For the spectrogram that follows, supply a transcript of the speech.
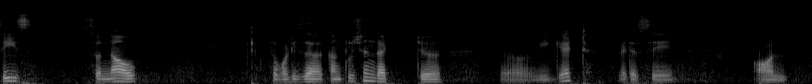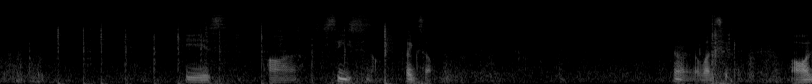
C's. So now so what is the conclusion that uh, uh, we get let us say all A's are C's now for example. No, no, one second. All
